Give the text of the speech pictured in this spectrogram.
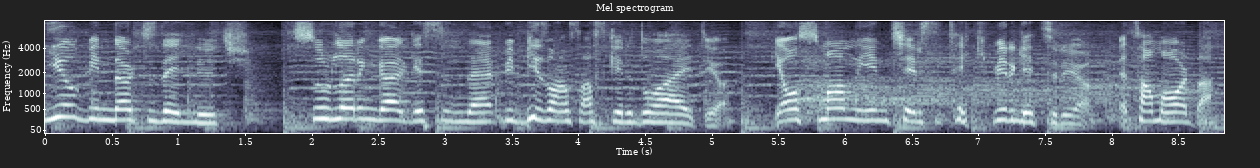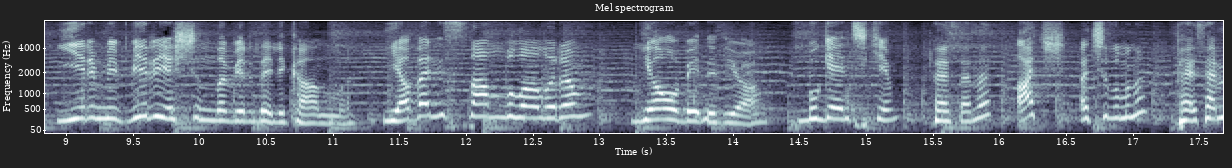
Yıl 1453. Surların gölgesinde bir Bizans askeri dua ediyor. Ya Osmanlı Yeniçerisi tekbir getiriyor. Ve tam orada 21 yaşında bir delikanlı. Ya ben İstanbul'u alırım ya o beni diyor. Bu genç kim? FSM? Aç açılımını. FSM?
